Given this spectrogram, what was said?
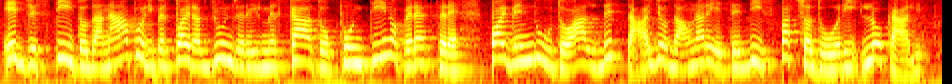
e gestito da Napoli per poi raggiungere il mercato pontino per essere poi venduto al dettaglio da una rete di spacciatori locali.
